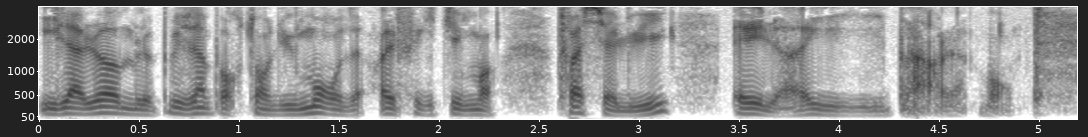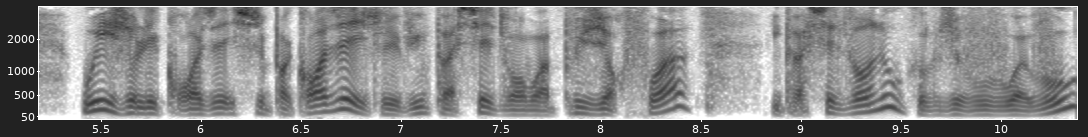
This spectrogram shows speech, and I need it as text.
Il a l'homme le plus important du monde, effectivement, face à lui, et là, il parle. Bon. Oui, je l'ai croisé, je l'ai pas croisé, je l'ai vu passer devant moi plusieurs fois. Il passait devant nous, comme je vous vois vous.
